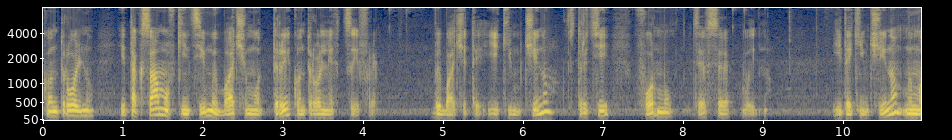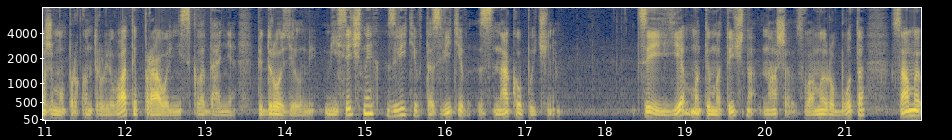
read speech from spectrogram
контрольну, і так само в кінці ми бачимо три контрольних цифри. Ви бачите, яким чином в строці формул це все видно. І таким чином ми можемо проконтролювати правильність складання підрозділами місячних звітів та звітів з накопиченням. Це і є математична наша з вами робота саме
